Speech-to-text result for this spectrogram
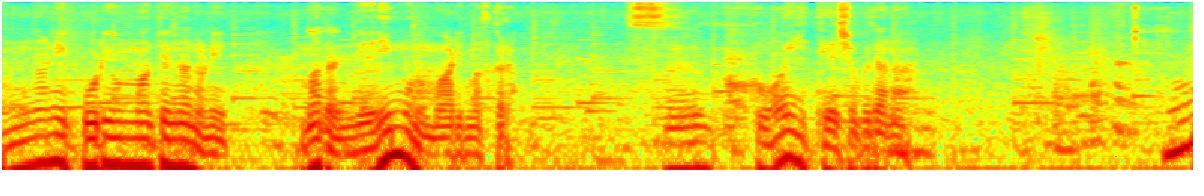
んなにボリューム満点なのにまだ練り物もありますから。すごい定食だな、うん。うん、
